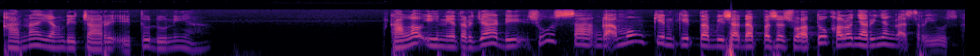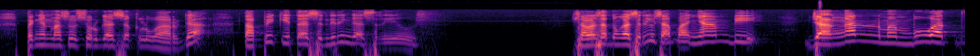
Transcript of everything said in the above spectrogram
Karena yang dicari itu dunia. Kalau ini terjadi, susah. Nggak mungkin kita bisa dapat sesuatu kalau nyarinya nggak serius. Pengen masuk surga sekeluarga, tapi kita sendiri nggak serius. Salah satu nggak serius apa? Nyambi. Jangan membuat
